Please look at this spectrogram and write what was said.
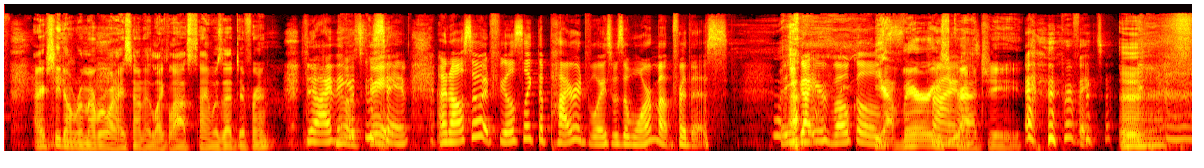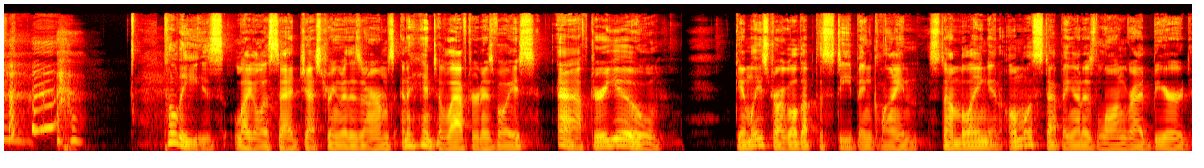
I actually don't remember what I sounded like last time. Was that different? No, I think No, it's it's the same. And also, it feels like the pirate voice was a warm up for this. You got your vocals. Yeah, very primed. scratchy. Perfect. Please, Legolas said, gesturing with his arms and a hint of laughter in his voice. After you. Gimli struggled up the steep incline, stumbling and almost stepping on his long red beard.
